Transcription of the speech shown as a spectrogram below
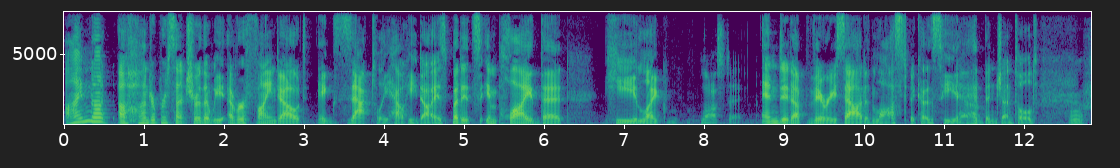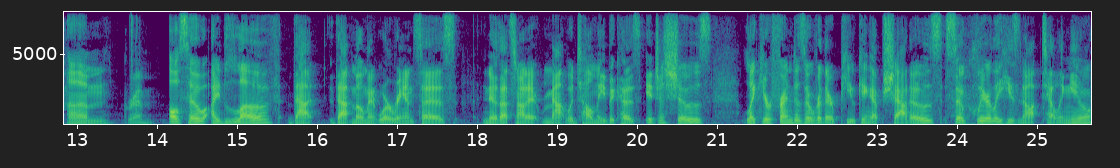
I'm not 100% sure that we ever find out exactly how he dies, but it's implied that he, like, Lost it. Ended up very sad and lost because he had been gentled. Oof, Um, grim. Also, I love that that moment where Rand says, "No, that's not it." Mat would tell me because it just shows like your friend is over there puking up shadows, so clearly he's not telling you.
